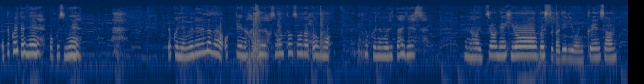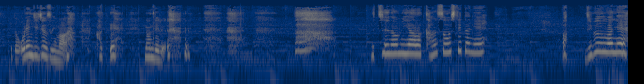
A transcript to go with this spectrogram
やってこいたね、ここしね。よく眠れるなら OK なはず。本当そうだと思う。よく眠りたいです。あの、一応ね、疲労物質が出るようにクエン酸、えっと、オレンジジュース今、買って飲んでる。宇都宮は乾燥してたね。あ、自分はね、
